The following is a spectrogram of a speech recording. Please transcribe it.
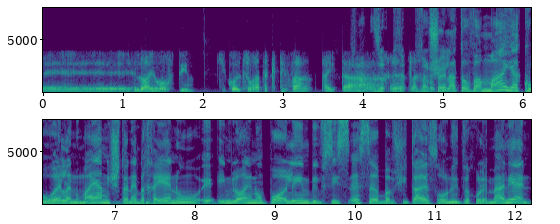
אה, לא היו עובדים. כי כל צורת הכתיבה הייתה זו, אחרת לחלוטין. זו שאלה טובה, מה היה קורה לנו, מה היה משתנה בחיינו אה, אם לא היינו פועלים בבסיס 10 בשיטה העשרונית וכולי? מעניין.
